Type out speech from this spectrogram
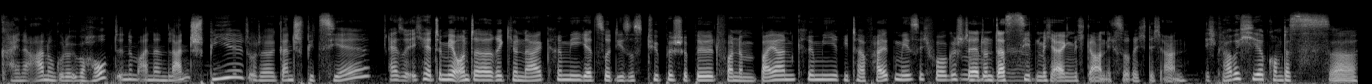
keine Ahnung, oder überhaupt in einem anderen Land spielt oder ganz speziell? Also ich hätte mir unter Regionalkrimi jetzt so dieses typische Bild von einem Bayern-Krimi, Rita Falk mäßig vorgestellt mhm, und das ja. zieht mich eigentlich gar nicht so richtig an. Ich glaube, hier kommt das äh,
